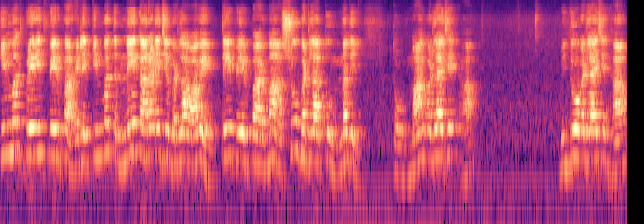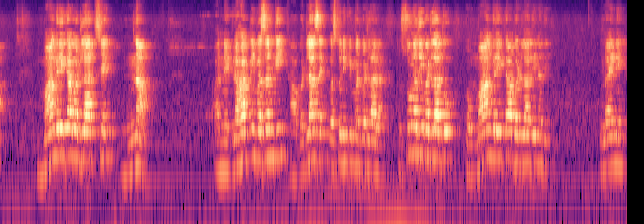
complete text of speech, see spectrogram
કિંમત પ્રેરિત ફેરફાર એટલે કિંમત ને કારણે જે બદલાવ આવે તે ફેરફારમાં શું બદલાતું નથી. તો માંગ બદલાય છે, હા. બિંદુઓ બદલાય છે, હા. માંગ રેખા બદલાશે, ના. અને ગ્રાહકની પસંદગી, હા, બદલાશે, વસ્તુની કિંમત બદલાતા તો શું નથી બદલાતું? તો માંગ રેખા બદલાતી નથી. બોલાય નહીં.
